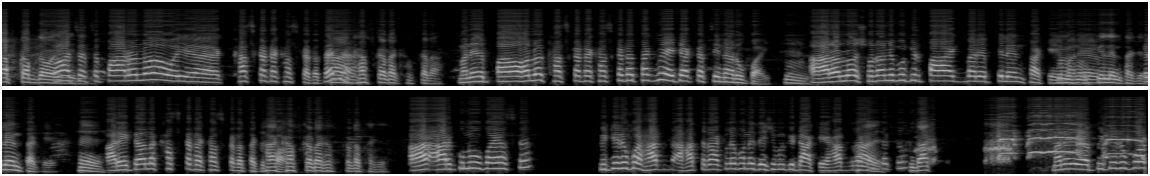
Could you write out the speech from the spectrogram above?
কাপ কাপ দেওয়া আচ্ছা আচ্ছা পার হলো ওই খাস কাটা খাস কাটা তাই না হ্যাঁ খাস কাটা খাস কাটা মানে পা হলো খাস কাটা খাস কাটা থাকবে এটা একটা চেনার উপায়। আর হলো সোনালী মুরগির পা একবারে প্লেন থাকে মানে প্লেন থাকে। প্লেন থাকে। হ্যাঁ। আর এটা হলো খাস কাটা খাস কাটা থাকে হ্যাঁ খাস কাটা খাস কাটা থাকে। আর আর কোনো উপায় আছে? পিঠের উপর হাত হাত রাখলে মানে দেশি মুরগি ডাকে। হাত হ্যাঁ রাখলে একটু ডাক মানে পিঠের উপর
